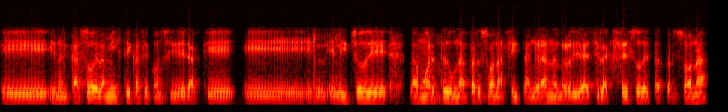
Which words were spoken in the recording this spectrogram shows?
Eh, en el caso de la mística se considera que el, hecho de la muerte de una persona así tan grande en realidad es el acceso de esta persona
